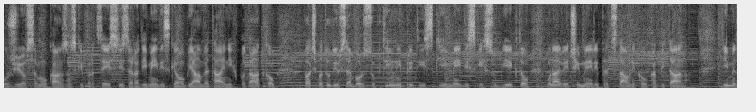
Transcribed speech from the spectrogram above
ožijo samo kazenski procesi zaradi medijske objave tajnih podatkov, pač pa tudi vse bolj subtilni pritiski medijskih subjektov, v največji meri predstavnikov kapitala. Ti med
